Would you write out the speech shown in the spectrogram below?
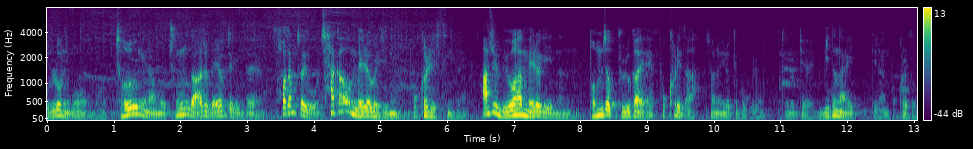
물론이고 뭐 저음이나 뭐 중음도 아주 매력적인데 서정적이고 차가운 매력을 지닌 보컬리스트인데 아주 묘한 매력이 있는 범접 불가의 보컬이다. 저는 이렇게 보고요. 이렇게 Midnight이라는 보컬도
